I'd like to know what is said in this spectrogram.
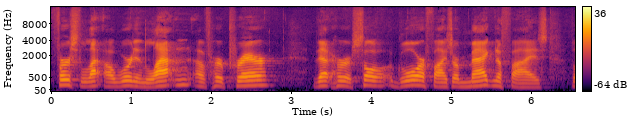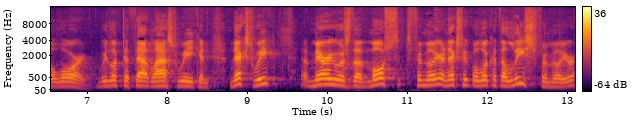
first la- uh, word in Latin of her prayer that her soul glorifies or magnifies the Lord. We looked at that last week. And next week, uh, Mary was the most familiar. Next week, we'll look at the least familiar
